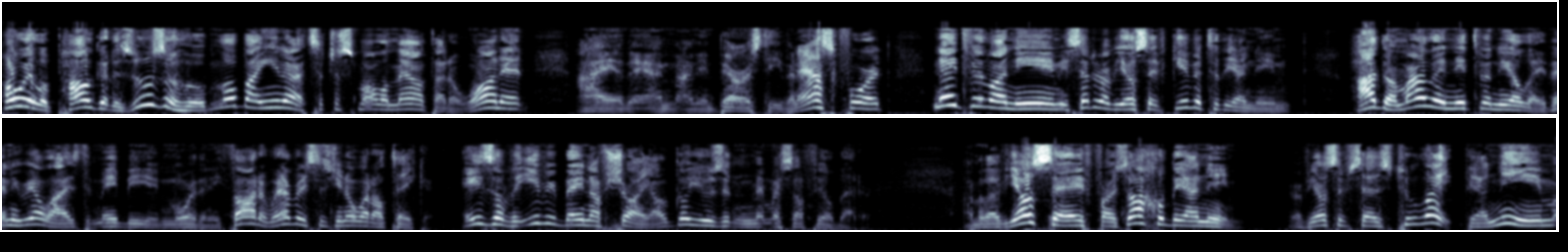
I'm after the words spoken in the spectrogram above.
it's such a small amount, I don't want it, I, am I'm embarrassed to even ask for it. anim, He said to Rav Yosef, give it to the anim. Then he realized it may be more than he thought or whatever. He says, you know what, I'll take it. I'll go use it and make myself feel better. Rav Yosef, farzachu be'anim. Rav Yosef says, too late. The anim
